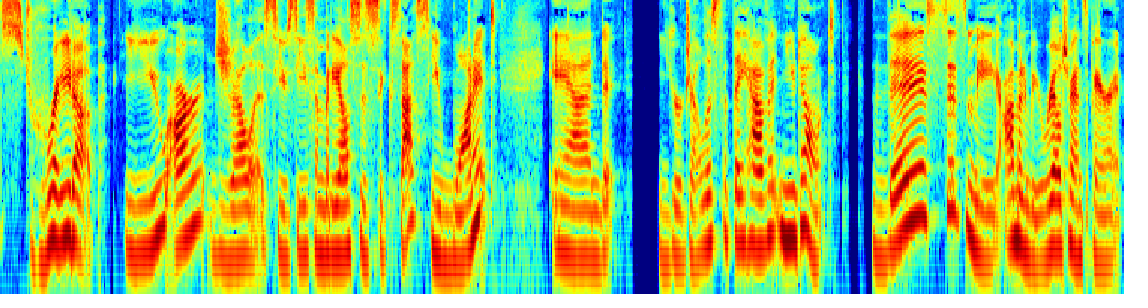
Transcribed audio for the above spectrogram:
Straight up, you are jealous. You see somebody else's success, you want it, and you're jealous that they have it and you don't. This is me. I'm going to be real transparent.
